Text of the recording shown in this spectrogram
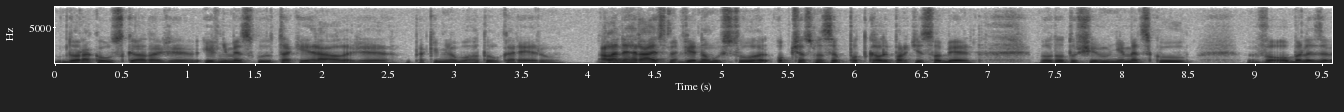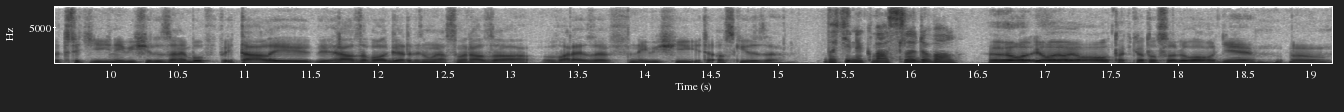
do Rakouska, takže i v Německu taky hrál, takže taky měl bohatou kariéru. Ale nehráli jsme v jednom mužstvu, občas jsme se potkali proti sobě, bylo to tuším v Německu, v Obelize ve třetí nejvyšší lize, nebo v Itálii, kdy hrál za Valgardenu, já jsem hrál za Varese v nejvyšší italské lize. Tatínek vás sledoval? Jo, jo, jo, jo taťka to sledoval hodně. No,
